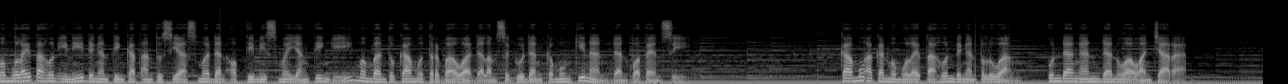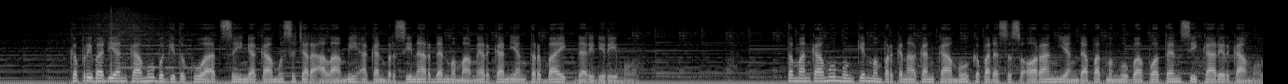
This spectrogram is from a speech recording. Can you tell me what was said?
Memulai tahun ini dengan tingkat antusiasme dan optimisme yang tinggi membantu kamu terbawa dalam segudang kemungkinan dan potensi. Kamu akan memulai tahun dengan peluang, undangan dan wawancara. Kepribadian kamu begitu kuat sehingga kamu secara alami akan bersinar dan memamerkan yang terbaik dari dirimu. Teman kamu mungkin memperkenalkan kamu kepada seseorang yang dapat mengubah potensi karir kamu.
